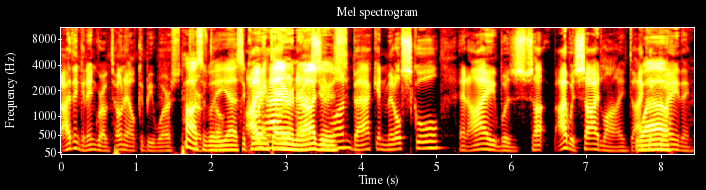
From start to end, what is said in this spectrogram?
I think an ingrown toenail could be worse. Possibly, yes, according to Aaron Rodgers. one back in middle school, and I was I was sidelined. I Wow. couldn't do anything.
